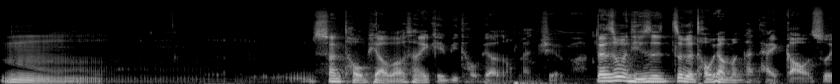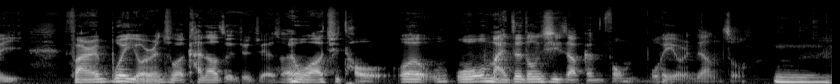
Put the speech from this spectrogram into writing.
嗯，算投票吧，算 AKB 投票这种感觉吧。但是问题是，这个投票门槛太高，所以反而不会有人说看到这个就觉得说：“哎，我要去投，我我我买这东西是要跟风。”不会有人这样做。嗯，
